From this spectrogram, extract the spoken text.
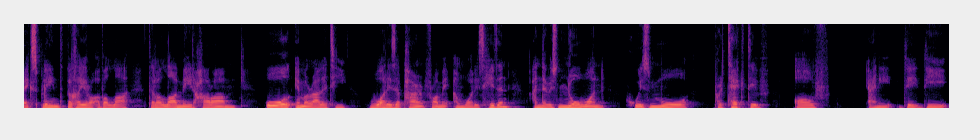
explained the ghayrah of Allah, that Allah made haram all immorality, what is apparent from it and what is hidden. And there is no one who is more protective of any the the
